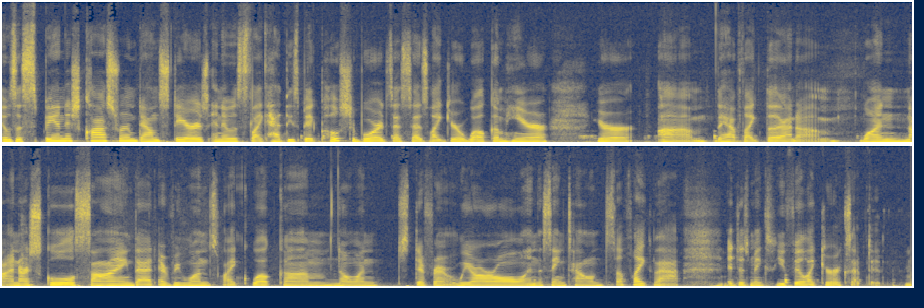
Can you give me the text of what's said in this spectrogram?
it was a Spanish classroom downstairs, and it was like had these big poster boards that says like "You're welcome here," "You're." Um, they have like that um, one not in our school sign that everyone's like welcome, no one's different, we are all in the same town, stuff like that. It just makes you feel like you're accepted. So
